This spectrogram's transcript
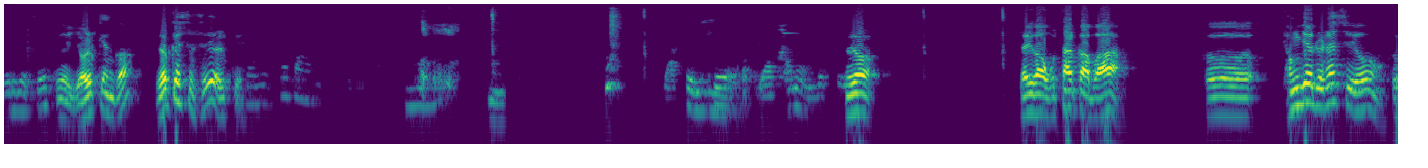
모르겠어요. 10개인가? 10개 썼어요, 10개. 약간 약도 있어요. 약하면 안 돼. 그래서 저희가 못할까봐 그 경제를 했어요. 그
